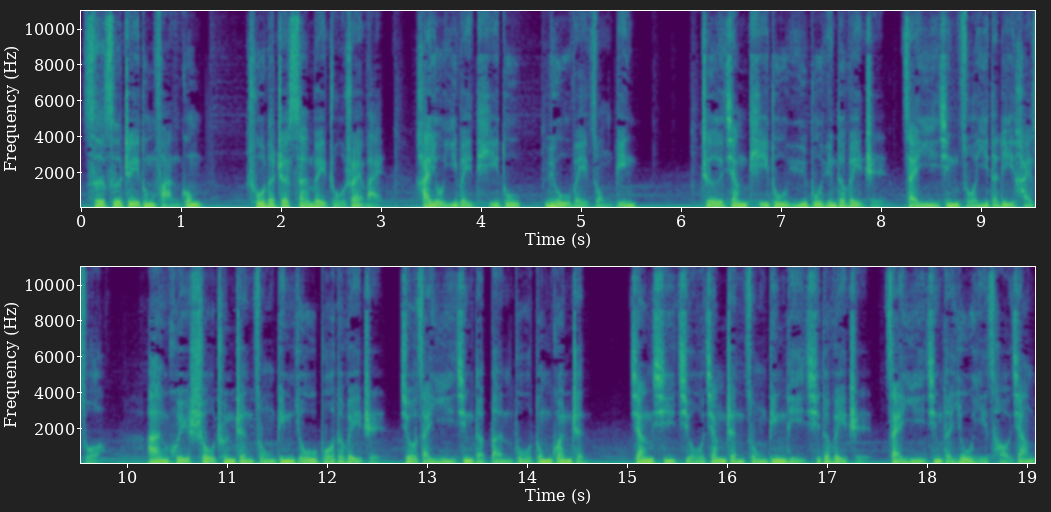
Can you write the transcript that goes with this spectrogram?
此次浙东反攻，除了这三位主帅外，还有一位提督，六位总兵。浙江提督余步云的位置在易经左翼的利海所，安徽寿春镇总兵尤伯的位置就在易经的本部东关镇，江西九江镇总兵李琦的位置在易经的右翼曹江，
